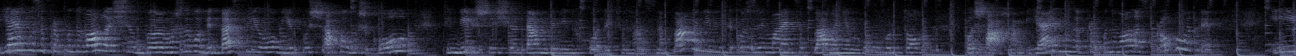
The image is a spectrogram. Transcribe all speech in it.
Я йому запропонувала, щоб можливо відвести його в якусь шахову школу, тим більше, що там, де він ходить у нас на плавання, він також займається плаванням, був гурток по шахам. Я йому запропонувала спробувати, і,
